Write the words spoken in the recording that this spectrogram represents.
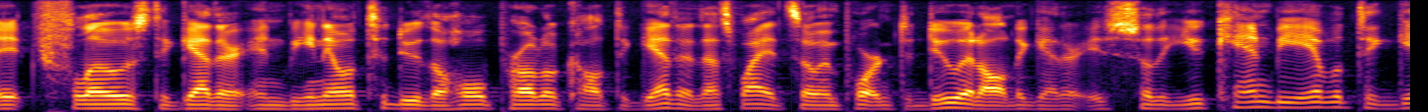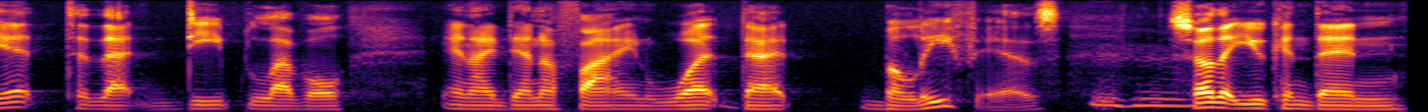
it flows together and being able to do the whole protocol together that's why it's so important to do it all together is so that you can be able to get to that deep level and identifying what that belief is Mm-hmm. so that you can then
